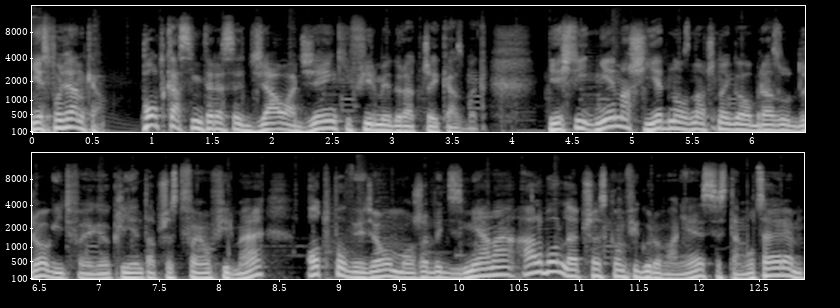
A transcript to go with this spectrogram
Niespodzianka. Podcast Interesy działa dzięki firmie doradczej Kazbek. Jeśli nie masz jednoznacznego obrazu drogi Twojego klienta przez Twoją firmę, odpowiedzią może być zmiana albo lepsze skonfigurowanie systemu CRM.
